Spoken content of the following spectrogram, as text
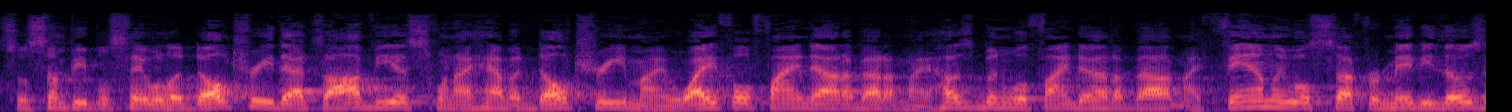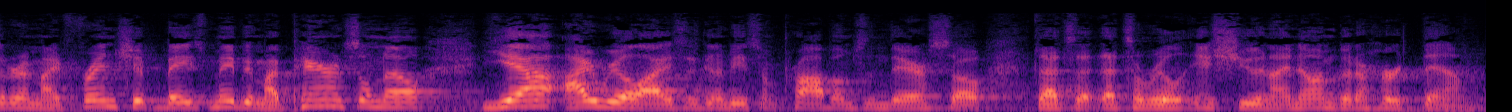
So, some people say, well, adultery, that's obvious. When I have adultery, my wife will find out about it, my husband will find out about it, my family will suffer, maybe those that are in my friendship base, maybe my parents will know. Yeah, I realize there's going to be some problems in there, so that's a, that's a real issue, and I know I'm going to hurt them.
